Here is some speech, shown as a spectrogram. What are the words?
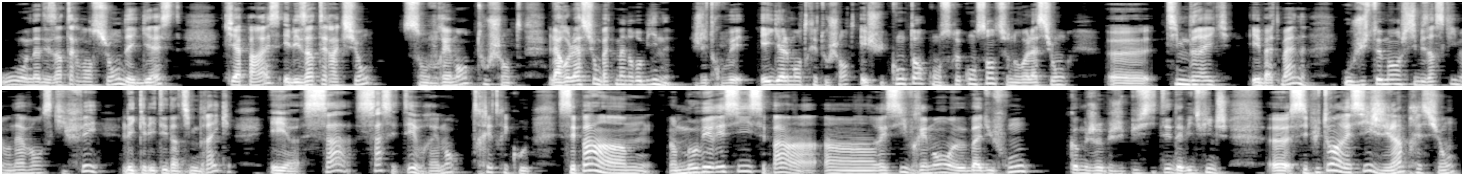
où on a des interventions, des guests qui apparaissent et les interactions sont vraiment touchantes. La relation Batman-Robin, je l'ai trouvée également très touchante et je suis content qu'on se reconcentre sur nos relations euh, Tim Drake et Batman, où justement Steve met en avant ce qui fait les qualités d'un Tim Drake, et euh, ça, ça c'était vraiment très très cool. C'est pas un, mauvais récit, c'est pas un, récit vraiment euh, bas du front, comme j'ai pu citer David Finch. Euh, c'est plutôt un récit, j'ai l'impression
